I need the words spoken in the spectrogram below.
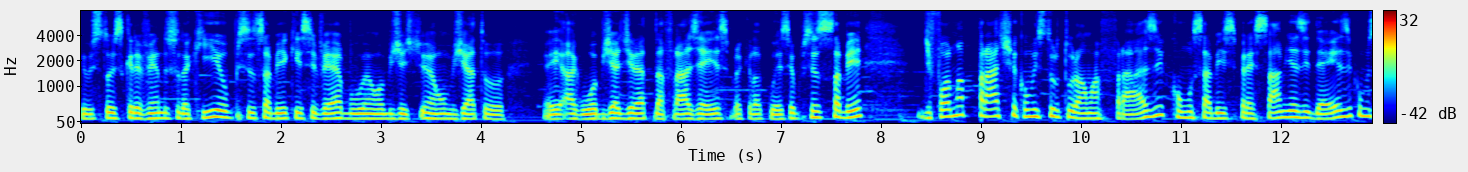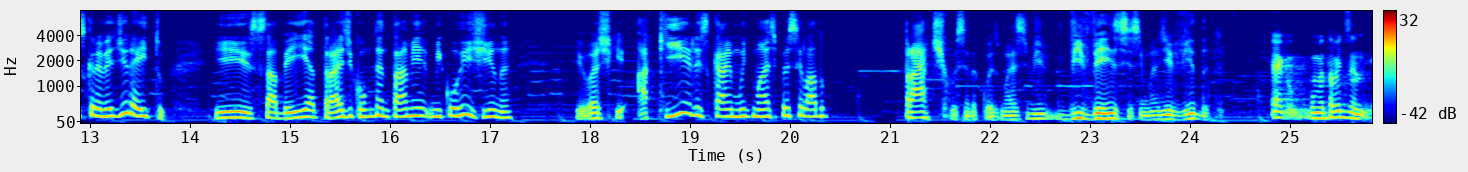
eu estou escrevendo isso daqui, eu preciso saber que esse verbo é um, objeto, é um objeto, o objeto direto da frase é esse para aquela coisa. Eu preciso saber de forma prática como estruturar uma frase, como saber expressar minhas ideias e como escrever direito. E saber ir atrás de como tentar me, me corrigir, né? Eu acho que aqui eles caem muito mais para esse lado prático, assim, da coisa, mais vi vivência, assim, mais de vida. É, como eu estava dizendo,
